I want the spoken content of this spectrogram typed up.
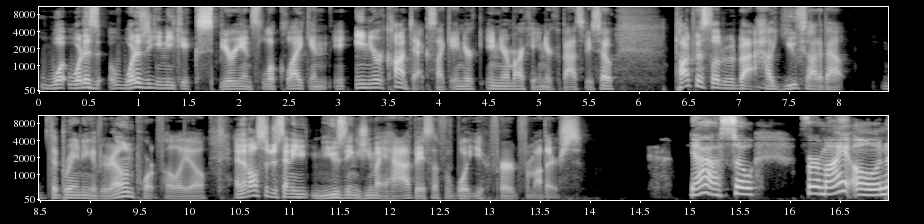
what what is what does a unique experience look like in in your context, like in your in your market, in your capacity? So, talk to us a little bit about how you've thought about the branding of your own portfolio, and then also just any musings you might have based off of what you've heard from others. Yeah. So, for my own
